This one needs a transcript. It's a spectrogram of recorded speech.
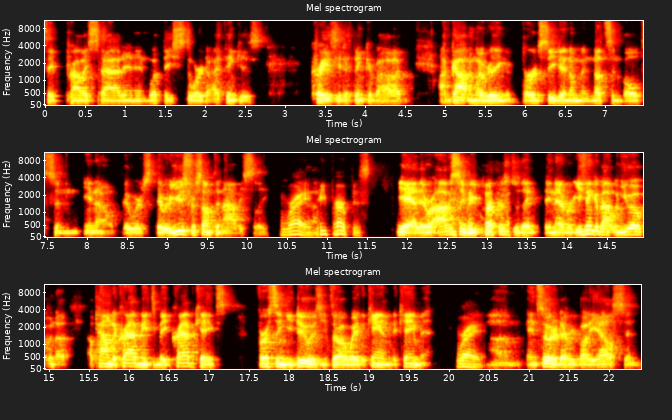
they probably sat in and what they stored i think is crazy to think about i've gotten them everything with bird seed in them and nuts and bolts and you know they were they were used for something obviously right uh, repurposed yeah they were obviously repurposed so they, they never you think about when you open a, a pound of crab meat to make crab cakes first thing you do is you throw away the can that came in Right. Um, and so did everybody else. And,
